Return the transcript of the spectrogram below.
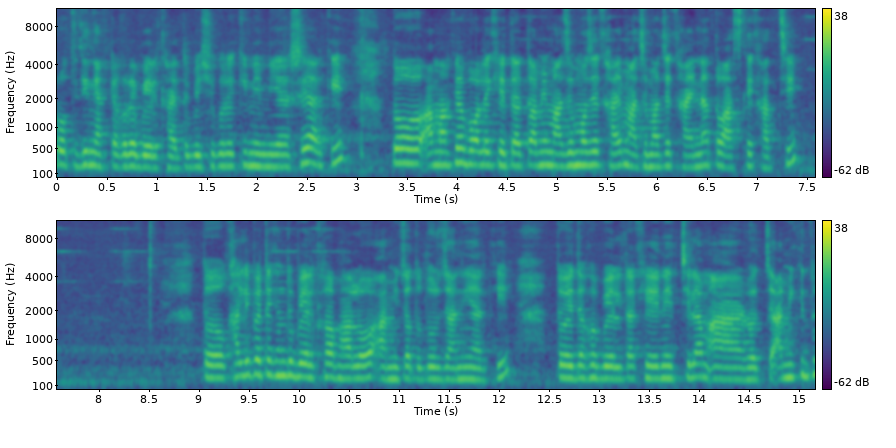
প্রতিদিন একটা করে বেল খায়। তো বেশি করে কিনে নিয়ে আসে আর কি। তো আমাকে বলে খেতে তো আমি মাঝে মাঝে খাই, মাঝে মাঝে খাই না, তো আজকে খাচ্ছি। তো খালি পেটে কিন্তু বেল খাওয়া ভালো, আমি যতদূর জানি আর কি। তো এই দেখো বেলটা খেয়ে নিচ্ছিলাম, আর হচ্ছে আমি কিন্তু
